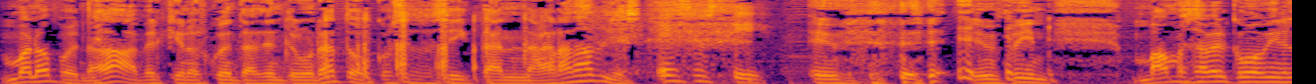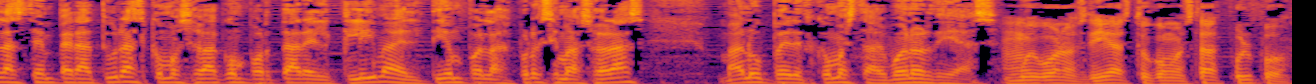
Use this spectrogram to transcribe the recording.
Bueno, pues nada, a ver qué nos cuentas dentro de un rato. Cosas así tan agradables. Eso sí. En, en, fin, vamos a ver cómo vienen las temperaturas, cómo se va a comportar el clima, el tiempo en las próximas horas. Manu Pérez, ¿cómo estás? Buenos días. Muy buenos días. ¿Tú cómo estás, Pulpo?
